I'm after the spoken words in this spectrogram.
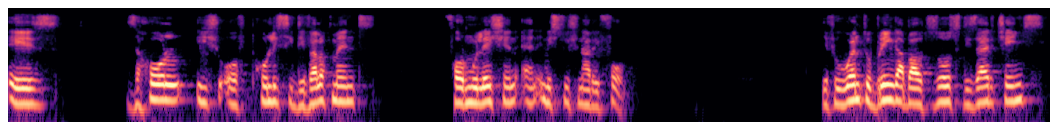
is the whole issue of policy development, formulation, and institutional reform. If we want to bring about those desired changes,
